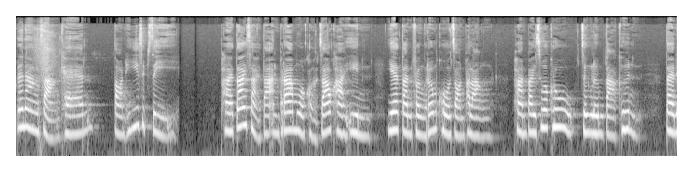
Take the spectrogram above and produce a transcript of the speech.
แม่นางสางแค้น ตอนที่ 24 ภายใต้สายตาอันพร่ามัวของเจ้าคายอิน เย่ตันเฟิงเริ่มโคจรพลัง ผ่านไปชั่วครู่จึงลืมตาขึ้น แต่ใน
